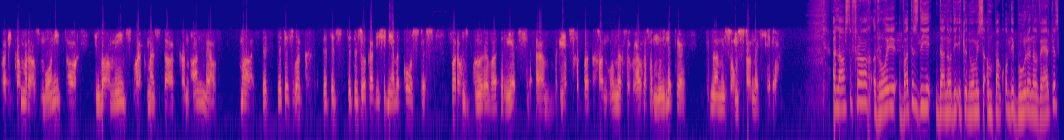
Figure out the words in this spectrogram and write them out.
wat die kameras monitor en waar mense ook misdaad kan aanmeld. Maar dit dit is ook dit is dit is ook addisionele kostes vir ons boere wat reeds ehm um, reeds gebuk gaan onder geweldige moeilike ekonomiese omstandighede. 'n Laaste vraag, Roy, wat is die dan nou die ekonomiese impak op die boere en hul werkers,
